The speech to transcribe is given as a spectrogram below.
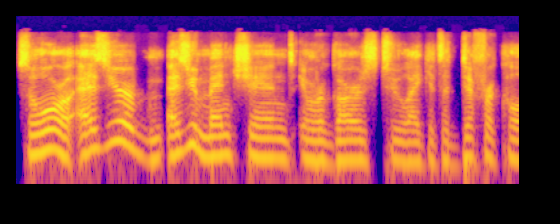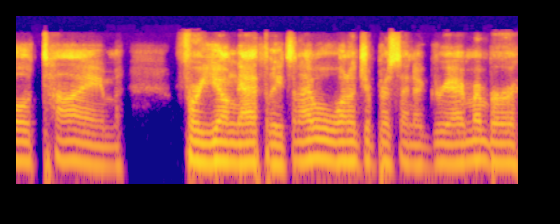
So, Laurel, as you're as you mentioned in regards to like it's a difficult time for young athletes, and I will 100% agree. I remember,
